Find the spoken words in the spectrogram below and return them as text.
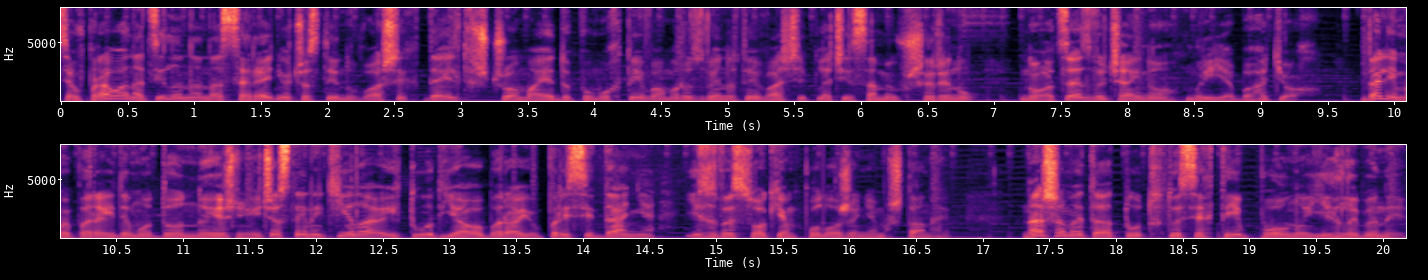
Ця вправа націлена на середню частину ваших дельт, що має допомогти вам розвинути ваші плечі саме в ширину. Ну а це, звичайно, мрія багатьох. Далі ми перейдемо до нижньої частини тіла, і тут я обираю присідання із високим положенням штанги. Наша мета тут досягти повної глибини,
